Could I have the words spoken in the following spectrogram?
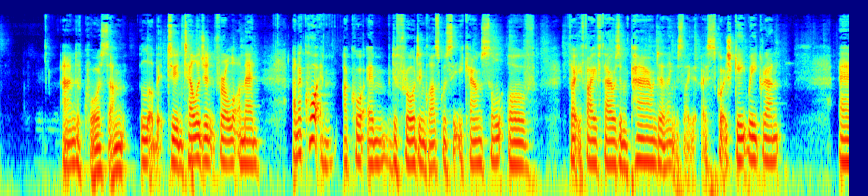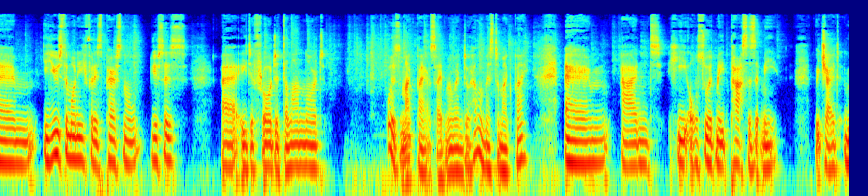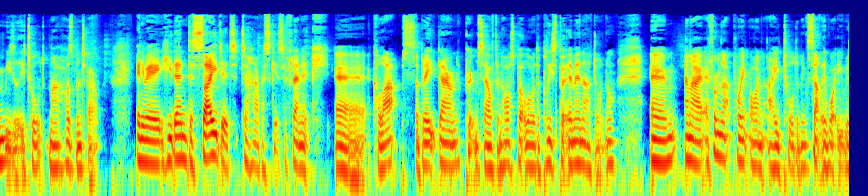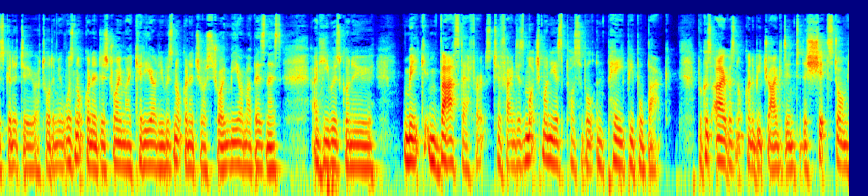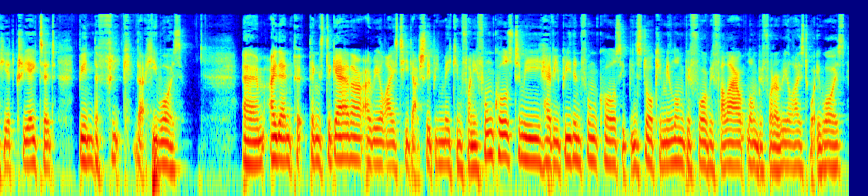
And of course, I'm a little bit too intelligent for a lot of men. And I caught him. I caught him defrauding Glasgow City Council of £35,000. I think it was like a Scottish Gateway grant. Um, he used the money for his personal uses. Uh, he defrauded the landlord oh, there's a magpie outside my window. Hello, Mr. Magpie. Um, and he also had made passes at me, which I'd immediately told my husband about. Anyway, he then decided to have a schizophrenic uh, collapse, a breakdown, put himself in hospital, or the police put him in. I don't know. Um, and I, from that point on, I told him exactly what he was going to do. I told him he was not going to destroy my career. He was not going to destroy me or my business, and he was going to make vast efforts to find as much money as possible and pay people back because I was not going to be dragged into the shitstorm he had created, being the freak that he was. Um, I then put things together. I realised he'd actually been making funny phone calls to me, heavy breathing phone calls. He'd been stalking me long before we fell out, long before I realised what he was.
